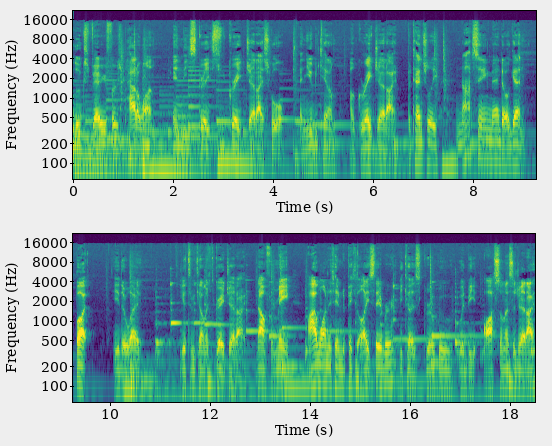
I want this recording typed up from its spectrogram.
Luke's very first Padawan in this great, great Jedi school. And you become a great Jedi, potentially not seeing Mando again, but either way, you get to become a great Jedi. Now, for me, I wanted him to pick the lightsaber because Grogu would be awesome as a Jedi, I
